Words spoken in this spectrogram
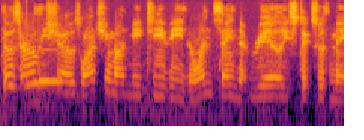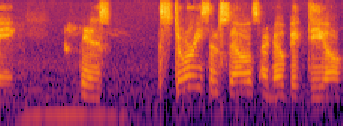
those early shows, watching them on MeTV, the one thing that really sticks with me is the stories themselves are no big deal,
